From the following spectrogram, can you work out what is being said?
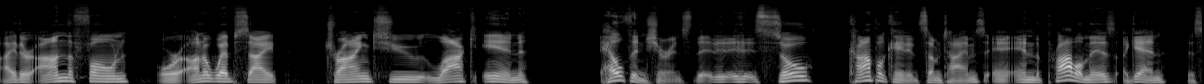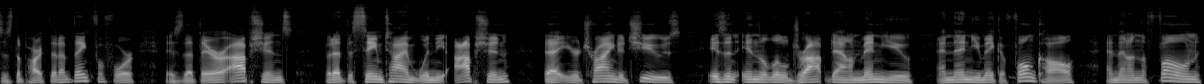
either on the phone or on a website trying to lock in health insurance. It is so complicated sometimes. And the problem is, again, this is the part that I'm thankful for, is that there are options. But at the same time, when the option that you're trying to choose isn't in the little drop down menu, and then you make a phone call, and then on the phone,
